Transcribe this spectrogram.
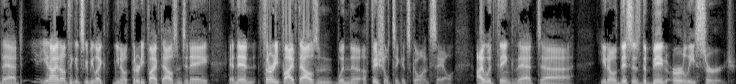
that, you know, I don't think it's going to be like, you know, thirty-five thousand today and then thirty-five thousand when the official tickets go on sale. I would think that, uh, you know, this is the big early surge,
